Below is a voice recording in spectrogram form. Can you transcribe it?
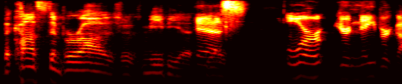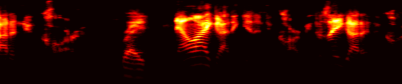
The constant barrage of media. Yes. Like... Or your neighbor got a new car. Right. Now I got to get a new car because they got a new car.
